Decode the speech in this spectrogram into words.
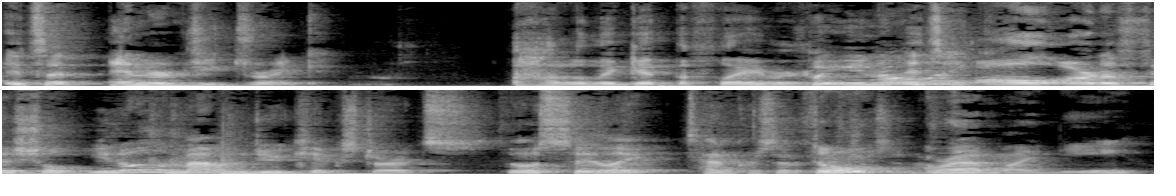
it's an energy drink. How do they get the flavor? But you know, It's like all artificial. you know the Mountain Dew kickstarts. Those say like ten percent fruit juice. in Don't them. grab my knee.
